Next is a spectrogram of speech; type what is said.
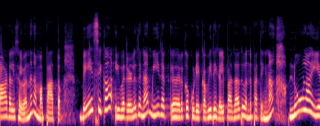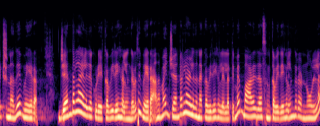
பாடல்கள் வந்து நம்ம பார்த்தோம். பேசிக்காக இவர் எழுதின மீத இருக்கக்கூடிய கவிதைகள். இப்போ அதாவது வந்து பார்த்திங்கன்னா நூலாக இயற்றினது வேறு. ஜென்ரலாக எழுதக்கூடிய கவிதைகள்ங்கிறது வேறு. அந்த மாதிரி ஜென்ரலாக எழுதின கவிதைகள் எல்லாத்தையுமே பாரதிதாசன் கவிதைகள்ங்கிற நூலில்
